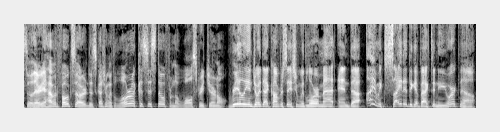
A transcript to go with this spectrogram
So there you have it, folks. Our discussion with Laura Kusisto from the Wall Street Journal. Really enjoyed that conversation with Laura Matt, and uh, I am excited to get back to New York now.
